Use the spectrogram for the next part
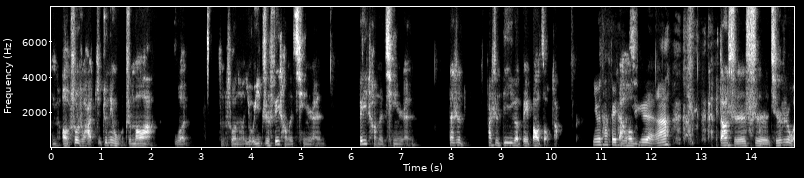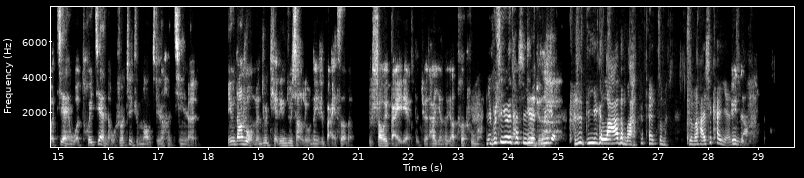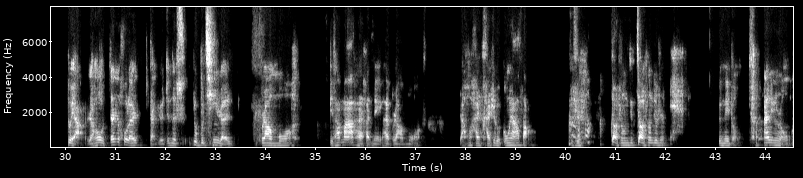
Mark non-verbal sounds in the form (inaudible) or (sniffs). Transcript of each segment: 嗯，哦，说实话，就就那五只猫啊，我怎么说呢？有一只非常的亲人，非常的亲人，但是它是第一个被抱走的。因为它非常亲人啊。(laughs) 哎当时是其实是我建议我推荐的，我说这只猫其实很亲人，因为当时我们就铁定就想留那只白色的，就稍微白一点的，觉得它颜色比较特殊嘛。你不是因为它是因为第一个，它是第一个拉的吗？(laughs) 它怎么怎么还是看颜值啊？对啊，然后但是后来感觉真的是又不亲人，不让摸，比他妈还还那个还不让摸，然后还还是个公鸭嗓，就是 (laughs) 叫声就叫声就是 (sniffs) 就那种安陵容。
